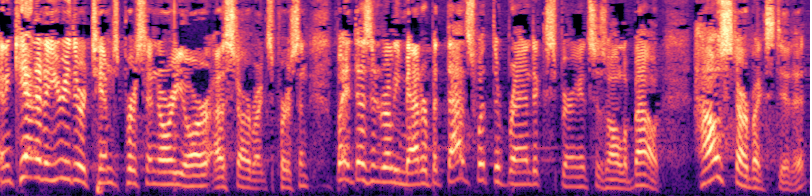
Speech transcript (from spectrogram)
And in Canada, you're either a Tim's person or you're a Starbucks person, but it doesn't really matter. But that's what the brand experience is all about. How Starbucks did it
